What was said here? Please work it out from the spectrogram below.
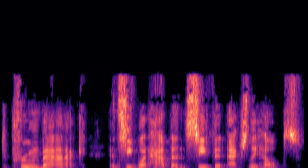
to prune back and see what happens, see if it actually helps.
